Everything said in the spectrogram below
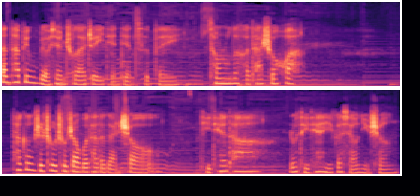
但他并不表现出来这一点点自卑，从容的和他说话，他更是处处照顾她的感受，体贴她如体贴一个小女生，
